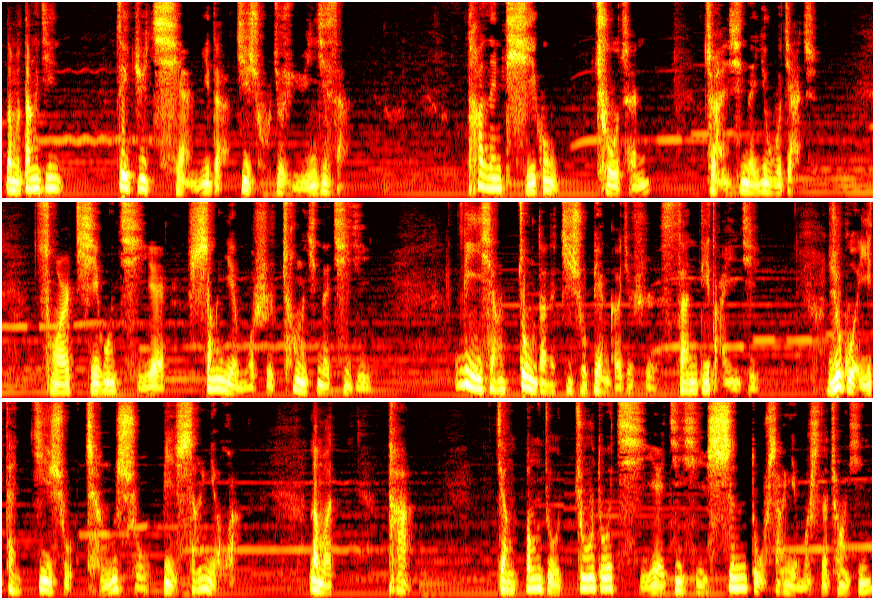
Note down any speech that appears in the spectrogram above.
那么，当今最具潜力的技术就是云计算，它能提供储存、转型的用户价值，从而提供企业商业模式创新的契机。另一项重大的技术变革就是 3D 打印机。如果一旦技术成熟并商业化，那么它。将帮助诸多企业进行深度商业模式的创新，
